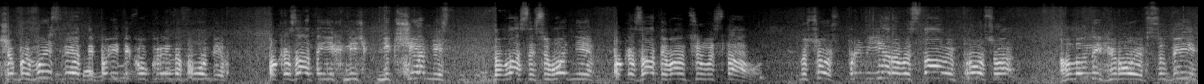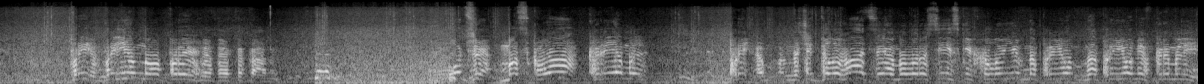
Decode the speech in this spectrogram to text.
щоб висміяти політику українофобів, показати їх нікчемність та власне сьогодні показати вам цю виставу. Ну що ж, прем'єра вистави, прошу головних героїв сюди. При, приємного перегляду, як то кажуть. Отже, Москва, Кремль, при, значить, делегація малоросійських халуїв на, прийом, на прийомі в Кремлі.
